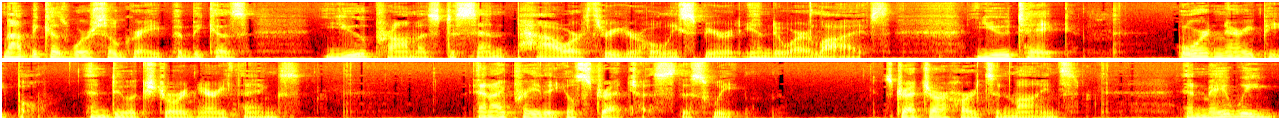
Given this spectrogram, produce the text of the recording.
Not because we're so great, but because you promise to send power through your Holy Spirit into our lives. You take ordinary people and do extraordinary things. And I pray that you'll stretch us this week stretch our hearts and minds. And may we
